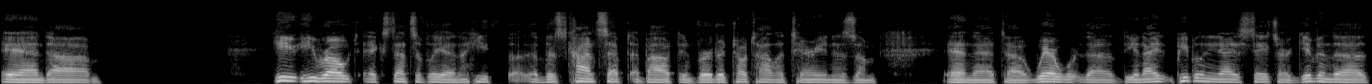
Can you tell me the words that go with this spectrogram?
and um, he he wrote extensively and he uh, this concept about inverted totalitarianism and that uh, where the the United people in the United States are given the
